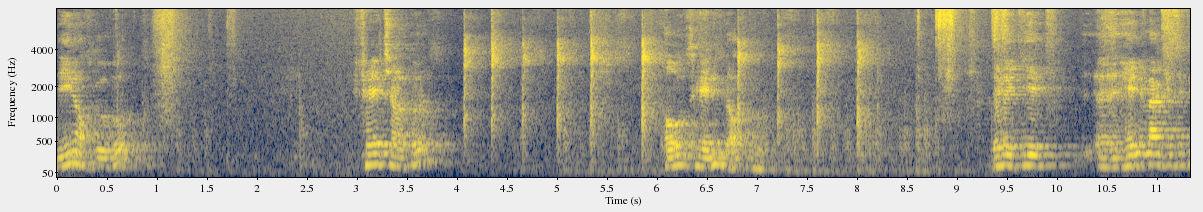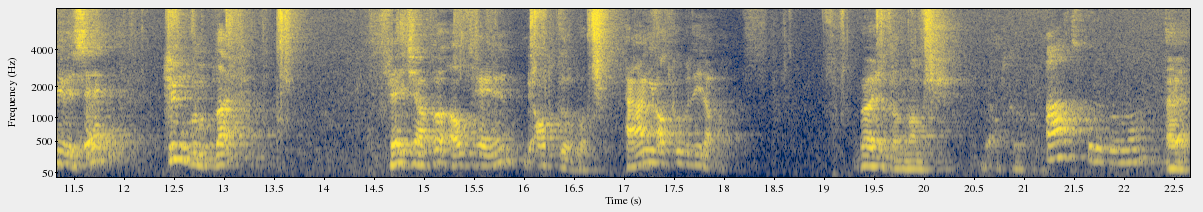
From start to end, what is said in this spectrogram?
neyin alt grubu? F çarpı Bir alt grubu. Demek ki e, H'nin merkezi 1 ise tüm gruplar F çarpı alt H'nin bir alt grubu. Herhangi bir alt grubu değil ama. Böyle tanımlanmış bir alt grubu. Alt grubu mu? Evet.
